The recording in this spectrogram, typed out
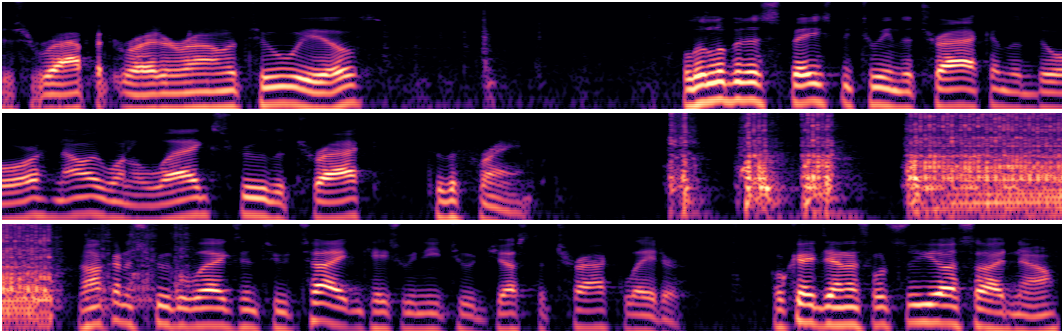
just wrap it right around the two wheels. A little bit of space between the track and the door. Now I want to lag screw the track to the frame. Not going to screw the legs in too tight in case we need to adjust the track later. Okay, Dennis, let's do your side now.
